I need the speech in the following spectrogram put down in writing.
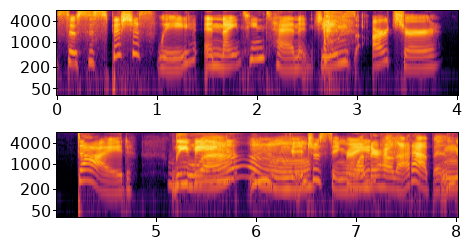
so suspiciously, in 1910, James Archer died leaving Wow. Mm, interesting right Wonder how that happened.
